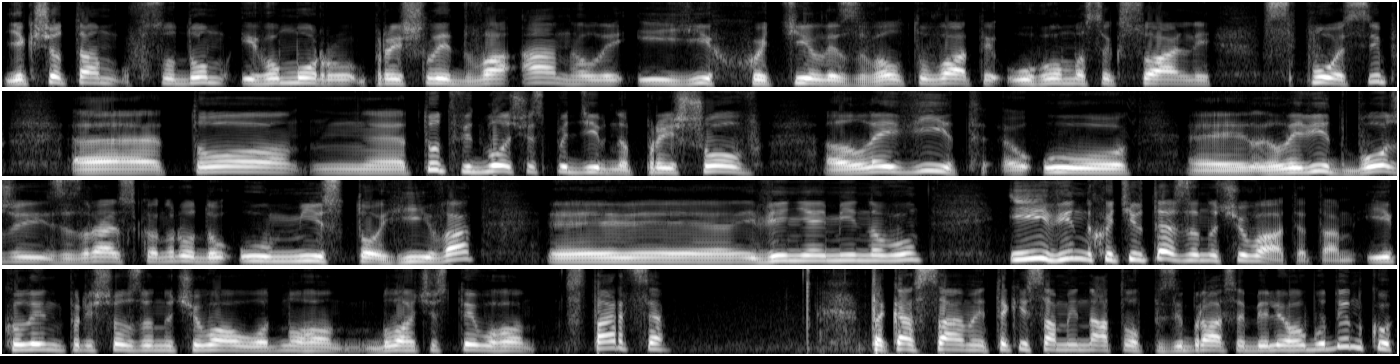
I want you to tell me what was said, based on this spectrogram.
Якщо там в Содом і Гомору прийшли два ангели і їх хотіли зґвалтувати у гомосексуальний спосіб, то тут відбулося щось подібне. Прийшов Левіт у Левіт Божий з ізраїльського народу у місто Гіва Вініамінову, і він хотів теж заночувати там. І коли він прийшов, заночував у одного благочестивого старця. Така саме, такий самий натовп зібрався біля його будинку,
